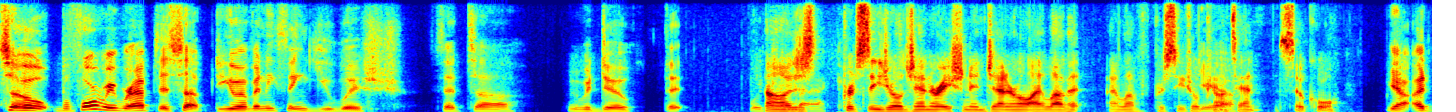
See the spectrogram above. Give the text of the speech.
So before we wrap this up, do you have anything you wish that uh, we would do no just back? procedural generation in general i love it i love procedural Yeah. content it's so cool Yeah, I,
